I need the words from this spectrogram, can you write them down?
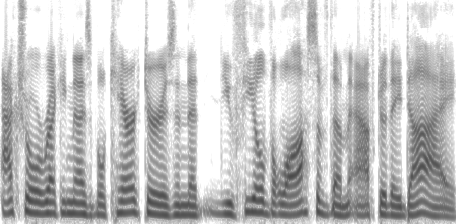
actual recognizable characters and that you feel the loss of them after they die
